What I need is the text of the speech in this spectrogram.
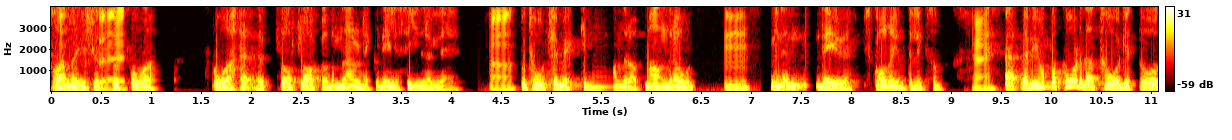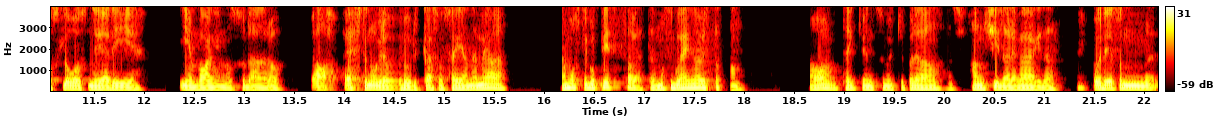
Och han har ju köpt två, två, två flak av de där och rekorderlig och grejer. Ja. På tok för mycket med andra, med andra ord. Mm. Men det, det är ju, skadar ju inte liksom. Nej. Eh, men vi hoppar på det där tåget och slår oss ner i i en vagn och sådär. Ja, efter några burkar så säger han, nej men jag, jag måste gå och pissa, vet du. jag måste gå och hänga ut den. Ja, tänker inte så mycket på det. Han, han kilar iväg där. Och det som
